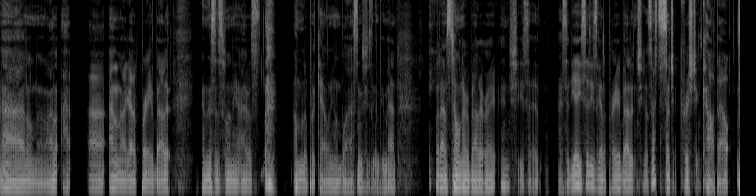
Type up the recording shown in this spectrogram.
"Ah, i don't know i don't I, uh, i don't know i gotta pray about it. And this is funny i was i'm gonna put callie on blast and she's gonna be mad. But i was telling her about it right? And she said i said yeah he said he's got to pray about it. And she goes that's such a christian cop out.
